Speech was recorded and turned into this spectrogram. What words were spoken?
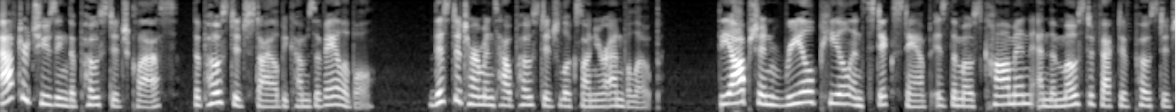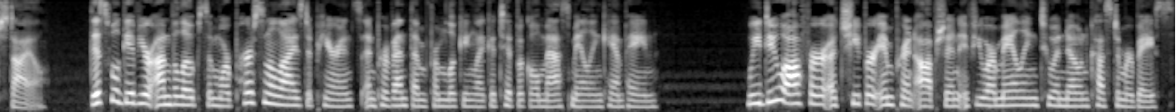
After choosing the postage class, the postage style becomes available. This determines how postage looks on your envelope. The option Real Peel and Stick Stamp is the most common and the most effective postage style. This will give your envelopes a more personalized appearance and prevent them from looking like a typical mass mailing campaign. We do offer a cheaper imprint option if you are mailing to a known customer base.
